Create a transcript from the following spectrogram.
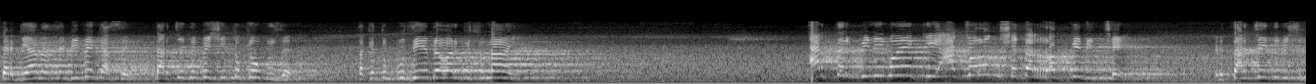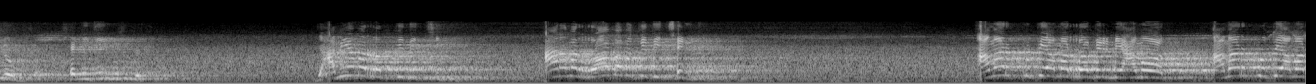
তার জ্ঞান আছে, বিবেক আছে, তার চাইতে বেশি তো কেউ বুঝে তাকে তো বুঝিয়ে দেওয়ার কিছু নাই। আর তার বিনিময়ে কি আচরণ সে তার রবকে দিচ্ছে? তার চাইতে বেশি কেউ বুঝে সে নিজেই বুঝতেছে যে আমি আমার রবকে দিচ্ছি আর আমার রব দিচ্ছেন। আমার প্রতি আমার রবের নিয়ামত, আমার প্রতি আমার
